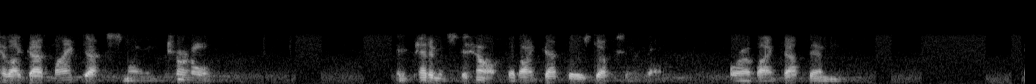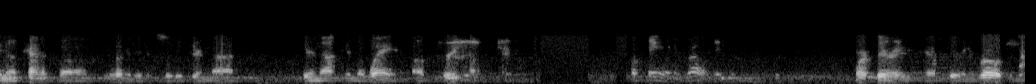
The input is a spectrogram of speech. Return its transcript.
have I got my ducks, my internal impediments to health, have I got those ducks in a row? or have I got them, you know, kind of uh, limited so that they're not they're not in the way of free Well, they were in a row. Or if they're in if they're in a row, then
